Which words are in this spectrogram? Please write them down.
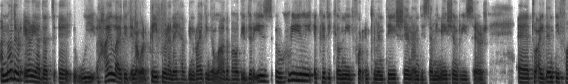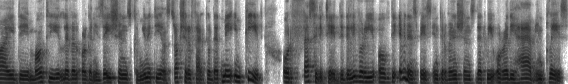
Another area that uh, we highlighted in our paper, and I have been writing a lot about it, there is really a critical need for implementation and dissemination research uh, to identify the multi-level organizations, community, and structural factors that may impede or facilitate the delivery of the evidence-based interventions that we already have in place.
